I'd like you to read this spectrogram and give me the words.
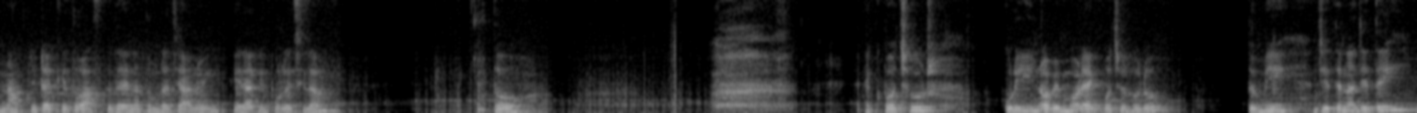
নাতনিটাকে তো আসতে দেয় না, তোমরা জানোই, এর আগে বলেছিলাম। তো এক বছর, কুড়ি নভেম্বর এক বছর হলো, তুমি যেতে না যেতেই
